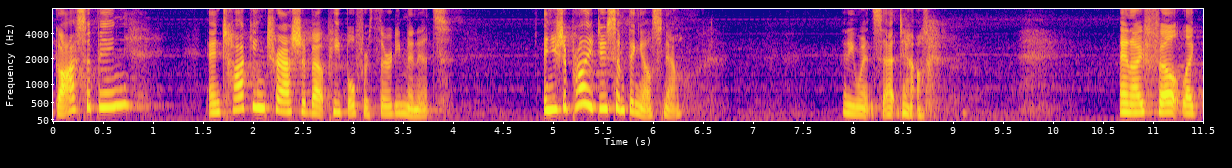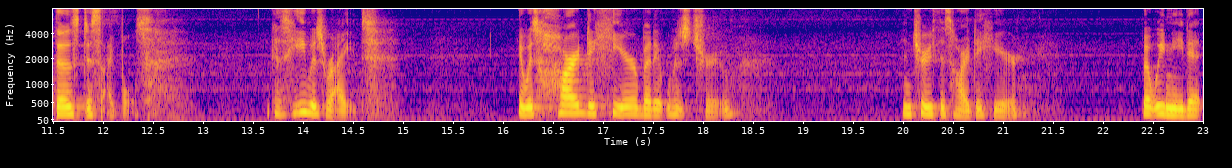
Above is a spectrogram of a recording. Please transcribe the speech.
gossiping and talking trash about people for 30 minutes. And you should probably do something else now. And he went and sat down. And I felt like those disciples because he was right. It was hard to hear, but it was true. And truth is hard to hear, but we need it.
